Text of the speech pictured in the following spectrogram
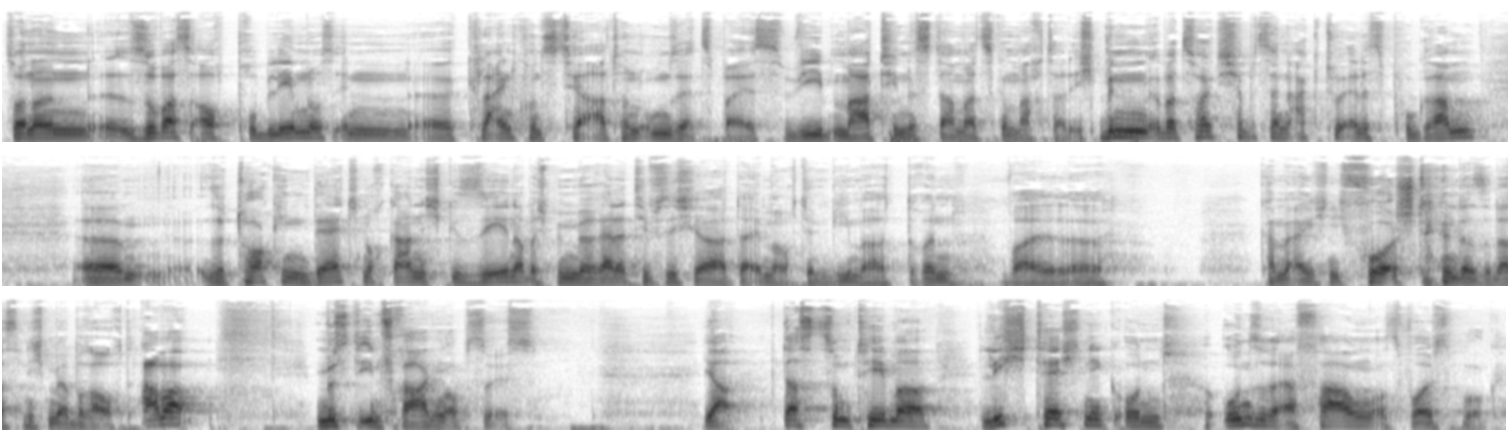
sondern äh, sowas auch problemlos in äh, Kleinkunsttheatern umsetzbar ist, wie Martin es damals gemacht hat. Ich bin überzeugt, ich habe jetzt ein aktuelles Programm ähm, The Talking Dead noch gar nicht gesehen, aber ich bin mir relativ sicher, er hat da immer noch den Beamer drin, weil äh, kann mir eigentlich nicht vorstellen, dass er das nicht mehr braucht. Aber ich müsste ihn fragen, ob so ist. Ja, das zum Thema Lichttechnik und unsere Erfahrung aus Wolfsburg.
